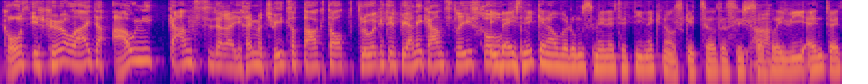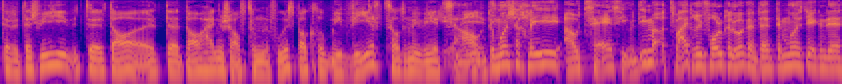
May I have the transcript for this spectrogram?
groß. Ich gehöre leider auch nicht ganz zu der, ich habe immer den Schweizer Tag dort geschaut, ich bin auch nicht ganz drin Ich weiss nicht genau, warum es mir nicht reingenommen Es gibt so, das ist so ein bisschen wie entweder das ist wie die, die, die Anhängerschaft zu einem Fußballclub. Man wird es oder man wird es ja, nicht. Du musst ein bisschen auch zäh sein und immer zwei, drei Folgen schauen und dann, dann musst du irgendwie,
